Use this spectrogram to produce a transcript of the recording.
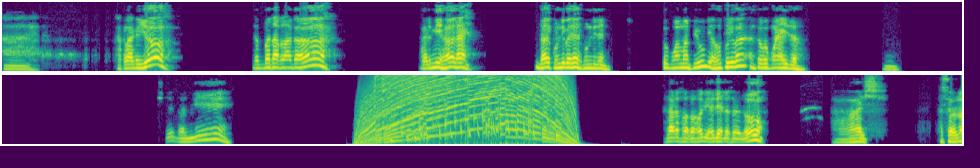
હા. થાક લાગી ગયો જબ્બર તાપ લાગે હ ગરમી હ લાય દર કુંડી બજાર કુંડી જઈને તું પાણીમાં પીવું બેહું થોડી વાર અને તો પાણી આવી જા ગરમી સારા સારા હળી હજાર એટલે સહેલો હાશ સહેલો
